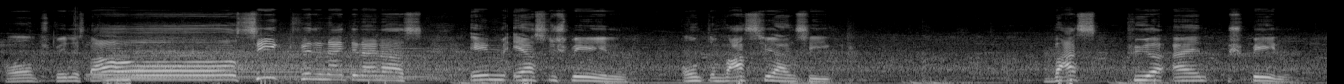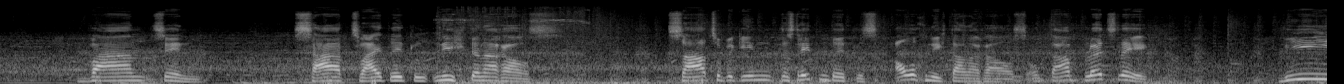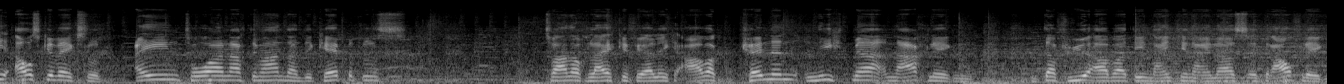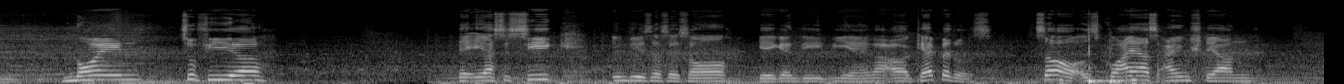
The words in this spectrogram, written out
Und Spiel ist aus. Sieg für die 99ers im ersten Spiel. Und was für ein Sieg. Was für ein Spiel. Wahnsinn. Sah zwei Drittel nicht danach aus. Sah zu Beginn des dritten Drittels auch nicht danach aus. Und dann plötzlich, wie ausgewechselt, ein Tor nach dem anderen. Die Capitals zwar noch leicht gefährlich, aber können nicht mehr nachlegen. Dafür aber die 99ers drauflegen. 9 zu 4. Der erste Sieg in dieser Saison gegen die Vienna Capitals. So, Squires ein Stern,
